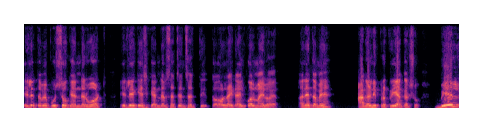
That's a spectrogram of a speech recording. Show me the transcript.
એટલે તમે પૂછશો કે અંડર વોટ એટલે કે કે અંડર સચન સચતી તો all right I call my lawyer અને તમે આગળની પ્રક્રિયા કરશો. Bail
